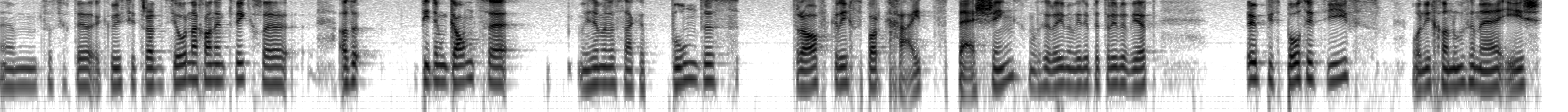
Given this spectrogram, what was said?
ähm, dass sich da eine gewisse Tradition auch kann entwickeln kann. Also bei dem ganzen, wie soll man das sagen, Bundesstrafgerichtsbarkeitsbashing, was ja immer wieder betrieben wird, etwas Positives was ich herausnehmen kann, ist,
